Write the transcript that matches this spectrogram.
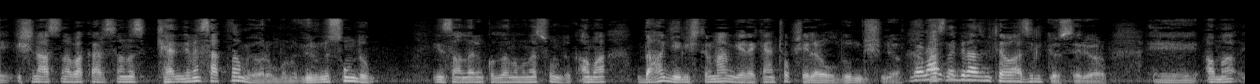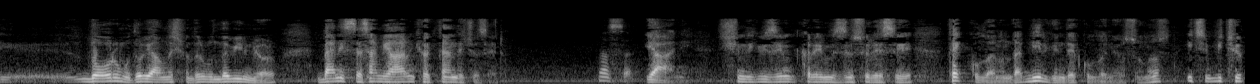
işin aslına bakarsanız kendime saklamıyorum bunu. Ürünü sundum. İnsanların kullanımına sunduk ama daha geliştirmem gereken çok şeyler olduğunu düşünüyorum. Neler Aslında ge- biraz mütevazilik gösteriyorum. E, ama e, doğru mudur yanlış mıdır bunu da bilmiyorum. Ben istesem yarın kökten de çözerim. Nasıl? Yani şimdiki bizim kremimizin süresi tek kullanımda bir günde kullanıyorsunuz. İçin bir tüp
